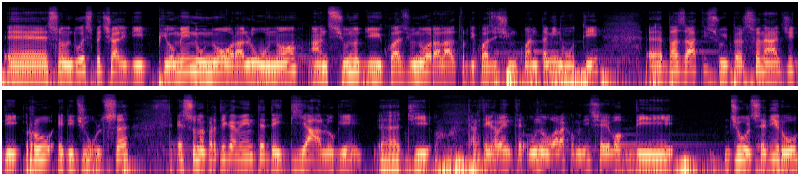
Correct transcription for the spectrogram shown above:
Eh, sono due speciali di più o meno un'ora l'uno, anzi uno di quasi un'ora, l'altro di quasi 50 minuti, eh, basati sui personaggi di Rue e di Jules. E sono praticamente dei dialoghi eh, di praticamente un'ora, come dicevo, di Jules e di Rue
